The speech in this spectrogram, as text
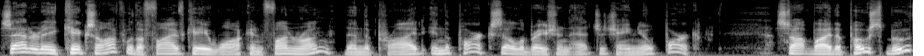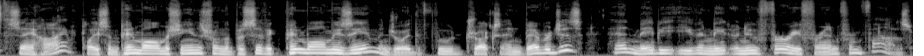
Saturday kicks off with a 5K walk and fun run, then the Pride in the Park celebration at Chochenyo Park. Stop by the Post booth, say hi, play some pinball machines from the Pacific Pinball Museum, enjoy the food trucks and beverages, and maybe even meet a new furry friend from FAAS.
